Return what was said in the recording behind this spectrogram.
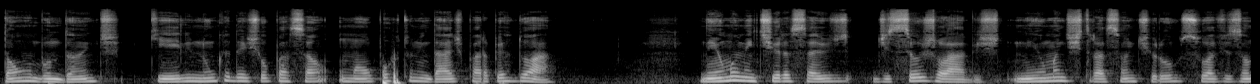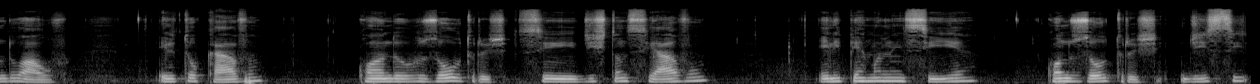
tão abundante que ele nunca deixou passar uma oportunidade para perdoar. Nenhuma mentira saiu de seus lábios, nenhuma distração tirou sua visão do alvo ele tocava quando os outros se distanciavam, ele permanecia quando os outros disse,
